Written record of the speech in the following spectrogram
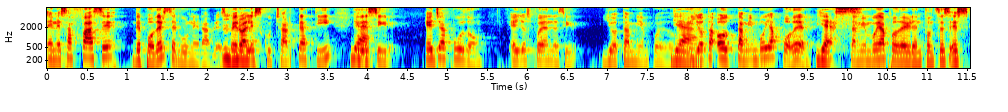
en esa fase de poder ser vulnerables, pero al escucharte a ti Yeah. y decir, ella pudo, ellos pueden decir, yo también puedo, Yeah. y yo ta- también voy a poder. Yes. También voy a poder. Entonces es,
